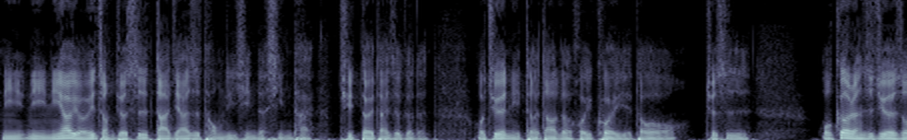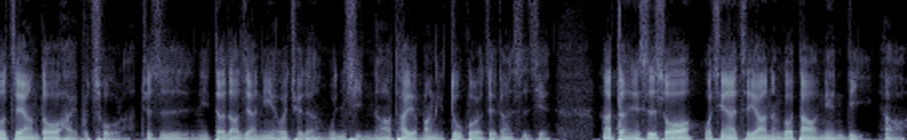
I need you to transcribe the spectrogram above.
你你你要有一种就是大家是同理心的心态去对待这个人。我觉得你得到的回馈也都就是，我个人是觉得说这样都还不错了。就是你得到这样，你也会觉得很温馨，然后他也帮你度过了这段时间。那等于是说，我现在只要能够到年底啊，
